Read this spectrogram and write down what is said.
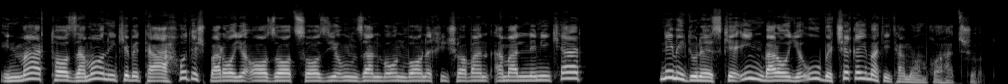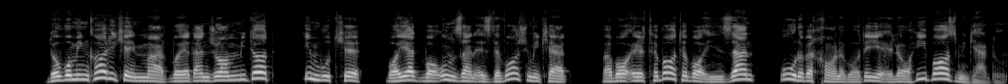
این مرد تا زمانی که به تعهدش برای آزادسازی اون زن به عنوان خیشاوند عمل نمی‌کرد نمی‌دونست که این برای او به چه قیمتی تمام خواهد شد. دومین کاری که این مرد باید انجام می‌داد این بود که باید با اون زن ازدواج می‌کرد و با ارتباط با این زن او رو به خانواده الهی باز میگردون.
